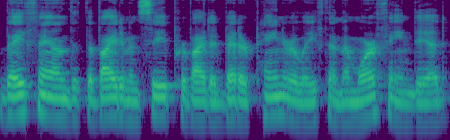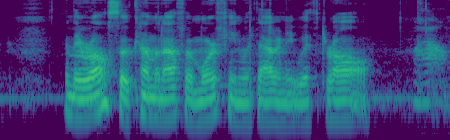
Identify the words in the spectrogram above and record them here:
they found that the vitamin C provided better pain relief than the morphine did. And they were also coming off of morphine without any withdrawal. Wow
